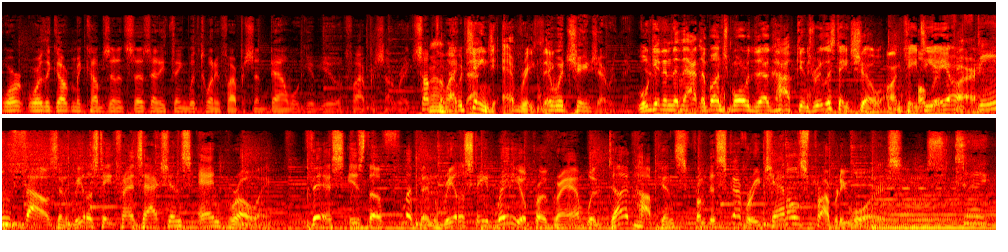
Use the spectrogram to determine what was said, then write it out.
Or, or the government comes in and says anything with 25% down, we'll give you a 5% rate. Something Wow. like It would that. change everything. It would change everything. We'll get into that and a bunch more with the Doug Hopkins Real Estate Show on Over KTAR. 15,000 real estate transactions and growing. This is the Flippin' Real Estate Radio program with Doug Hopkins from Discovery Channel's Property Wars. Take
